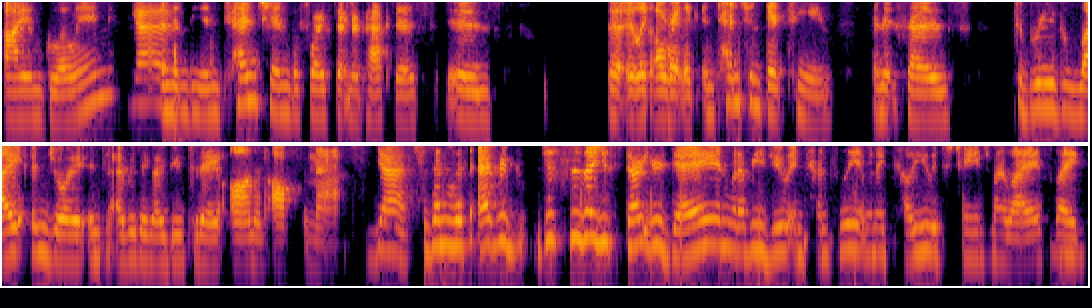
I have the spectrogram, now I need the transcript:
I am glowing. Yes. And then the intention before I start my practice is uh, like I'll write like intention 13 and it says to breathe light and joy into everything I do today on and off the mat. Yes. So then with every just so that you start your day and whatever you do intensely and when I tell you it's changed my life, mm-hmm. like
